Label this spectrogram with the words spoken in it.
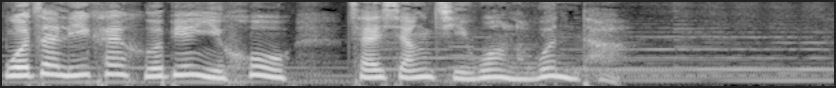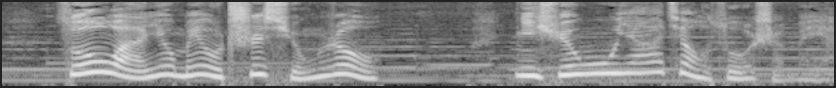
我在离开河边以后，才想起忘了问他。昨晚又没有吃熊肉，你学乌鸦叫做什么呀？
